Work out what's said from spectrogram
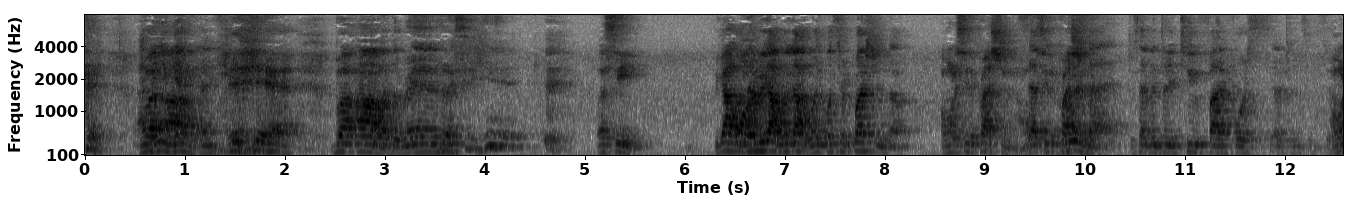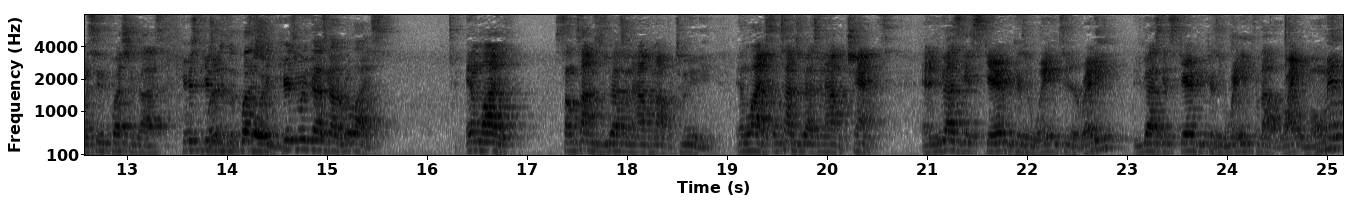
I but, mean, um, I mean- yeah. But um, the rent. Let's see. let's see. We got Oh, one. we got, we got. What's your question though? I want to see the question. I want to see the where is question. that? Seven three two five four seven six I want to see the question, guys. Here's, here's What is the so question? here's what you guys gotta realize. In life, sometimes you guys are gonna have an opportunity. In life, sometimes you guys are gonna have a chance. And if you guys get scared because you're waiting till you're ready, if you guys get scared because you're waiting for that right moment,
